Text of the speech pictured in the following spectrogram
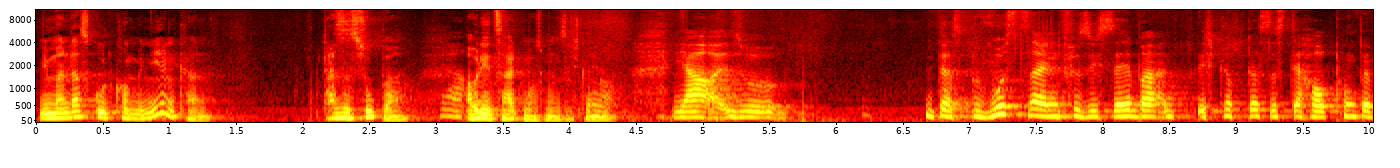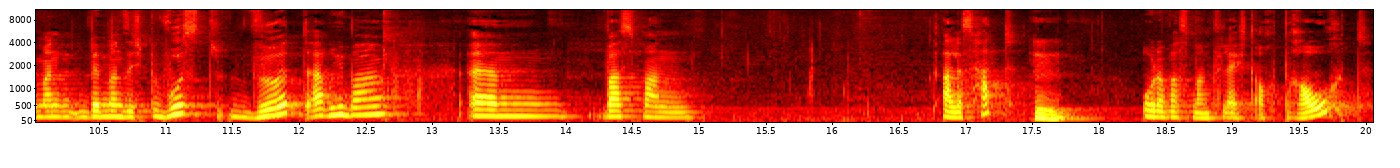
wie man das gut kombinieren kann. Das ist super. Ja. Aber die Zeit muss man sich nehmen. Genau. Ja, also das Bewusstsein für sich selber, ich glaube, das ist der Hauptpunkt, wenn man, wenn man sich bewusst wird darüber, ähm, was man alles hat mhm. oder was man vielleicht auch braucht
